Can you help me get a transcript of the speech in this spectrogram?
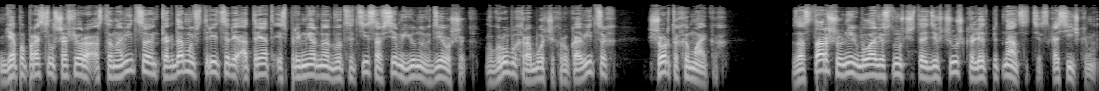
Я попросил шофера остановиться, когда мы встретили отряд из примерно 20 совсем юных девушек в грубых рабочих рукавицах, шортах и майках. За старшей у них была веснушчатая девчушка лет 15 с косичками,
